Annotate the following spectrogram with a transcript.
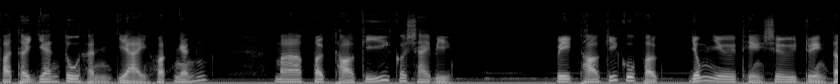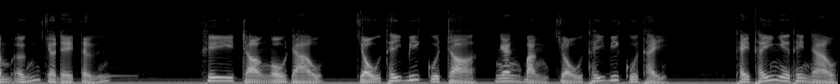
và thời gian tu hành dài hoặc ngắn, mà Phật thọ ký có sai biệt. Việc thọ ký của Phật giống như thiền sư truyền tâm ấn cho đệ tử. Khi trò ngộ đạo, chỗ thấy biết của trò ngang bằng chỗ thấy biết của thầy. Thầy thấy như thế nào,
